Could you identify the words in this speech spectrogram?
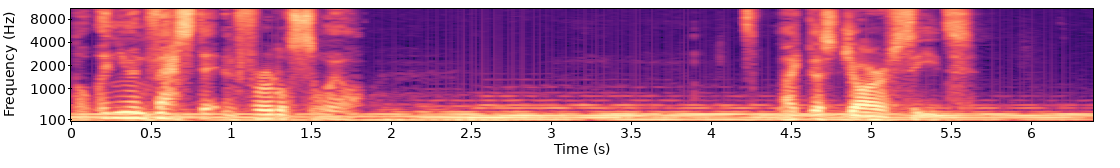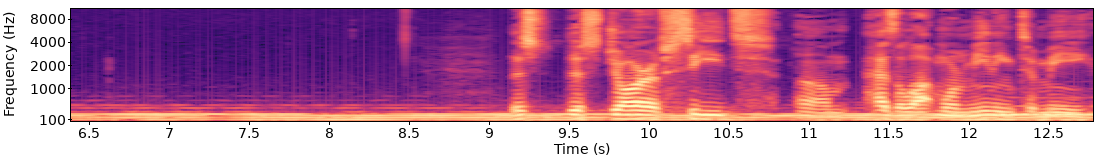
but when you invest it in fertile soil, like this jar of seeds. This, this jar of seeds um, has a lot more meaning to me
